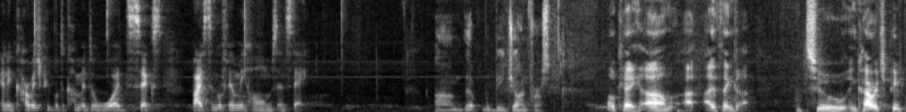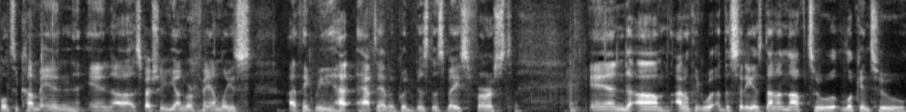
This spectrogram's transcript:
and encourage people to come into Ward 6, buy single family homes, and stay? Um, that would be John first. Okay, um, I, I think to encourage people to come in, and uh, especially younger families, I think we ha- have to have a good business base first. And um, I don't think the city has done enough to look into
